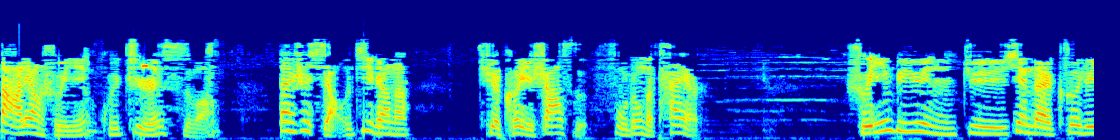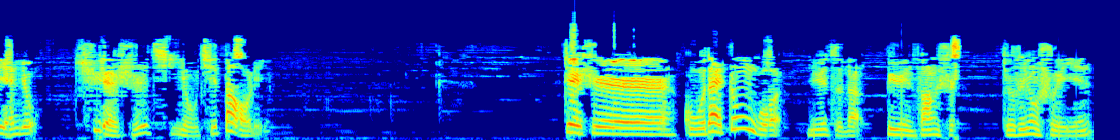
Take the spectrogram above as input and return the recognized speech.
大量水银会致人死亡，但是小剂量呢却可以杀死腹中的胎儿。水银避孕，据现代科学研究，确实其有其道理。这是古代中国女子的避孕方式，就是用水银。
